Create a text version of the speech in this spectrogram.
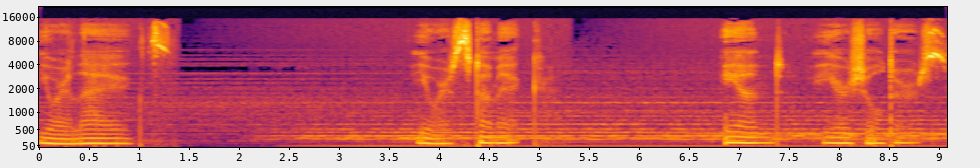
your legs, your stomach, and your shoulders.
